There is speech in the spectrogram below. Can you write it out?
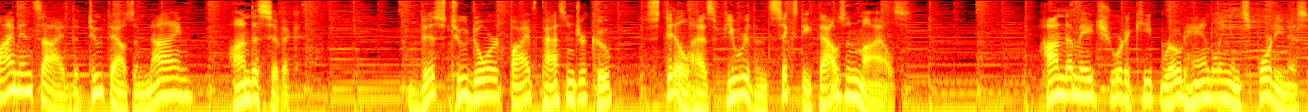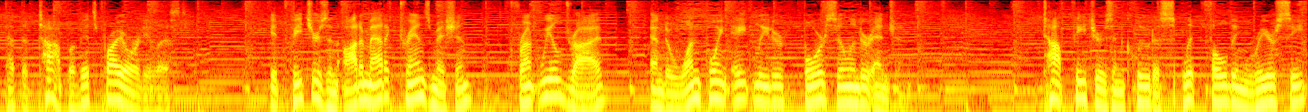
climb inside the 2009 Honda Civic. This two-door, five-passenger coupe still has fewer than 60,000 miles. Honda made sure to keep road handling and sportiness at the top of its priority list. It features an automatic transmission, front-wheel drive, and a 1.8-liter four-cylinder engine. Top features include a split folding rear seat,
